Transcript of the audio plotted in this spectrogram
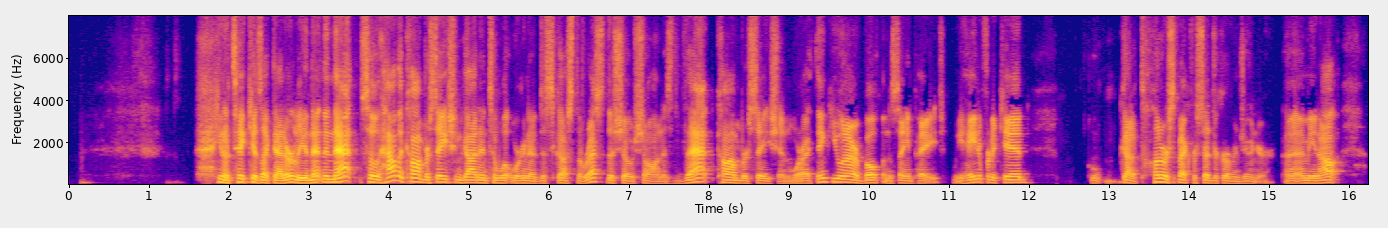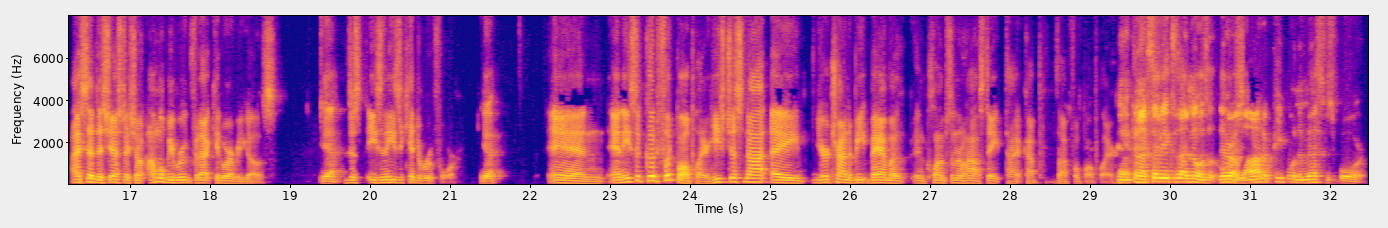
you know take kids like that early and then and that so how the conversation got into what we're going to discuss the rest of the show Sean is that conversation where I think you and I are both on the same page we hate it for the kid got a ton of respect for Sedrick Irvin Jr. I I mean I'll I said this yesterday Sean I'm going to be rooting for that kid wherever he goes Yeah. just he's an easy kid to root for Yeah. And and he's a good football player. He's just not a you're trying to beat Bama and Clemson and Ohio State type, type, football player. And can I say this? Because I know there are a lot of people in the message board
